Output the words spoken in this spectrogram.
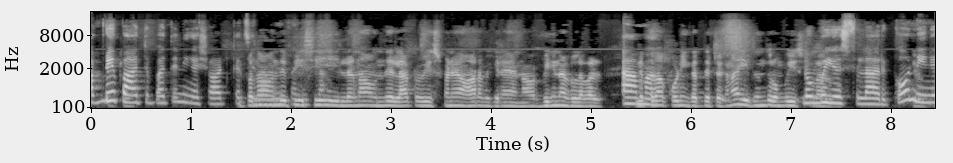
அப்படியே பார்த்து பார்த்து நீங்க ஷார்ட் கட்ஸ் இப்பதான் வந்து பிசி இல்லனா வந்து லேப்டாப் யூஸ் பண்ணி ஆரம்பிக்கிறேன். நான் ஒரு பிகினர் லெவல் இப்பதான் கோடிங் கத்துட்டு இருக்கேன்னா இது வந்து ரொம்ப ரொம்ப யூஸ்ஃபுல்லா யூஸ்ஃபுல்லா இருக்கும். நீங்க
